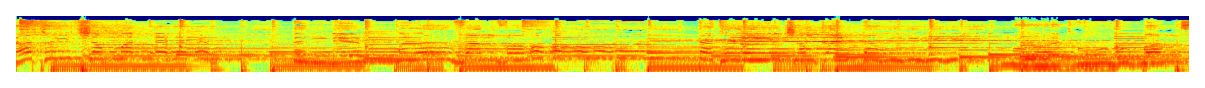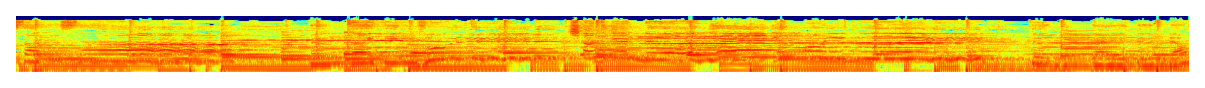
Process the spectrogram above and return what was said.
Ta thấy trong mắt em từng đêm mưa vang vó. Ta thấy trong cánh tay mùa thu mang xót xa. Từng ngày tình vui cho thiên đường hé những môi cười. Từng ngày tình đau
